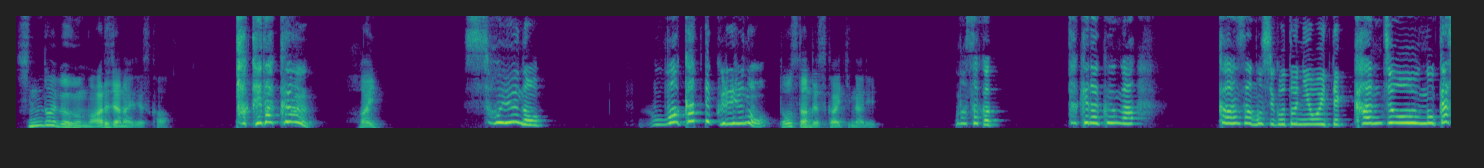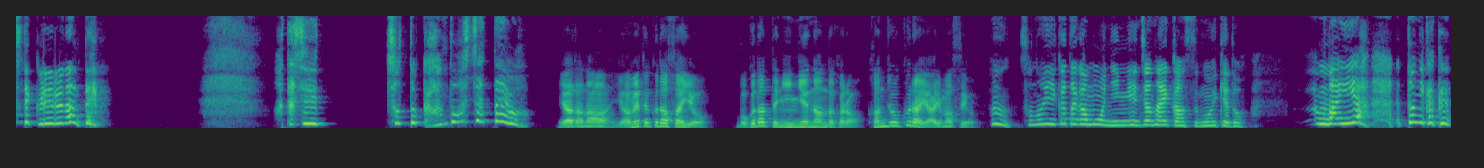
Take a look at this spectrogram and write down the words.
しんどい部分もあるじゃないですか。武田くんはい。そういうの、分かってくれるの？どうしたんですかいきなり。まさか、武田くんが、監査の仕事において感情を動かしてくれるなんて。私、ちょっと感動しちゃったよ。やだな、やめてくださいよ。僕だって人間なんだから、感情くらいありますよ。うん、その言い方がもう人間じゃない感すごいけど。まあいいや、とにかく、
